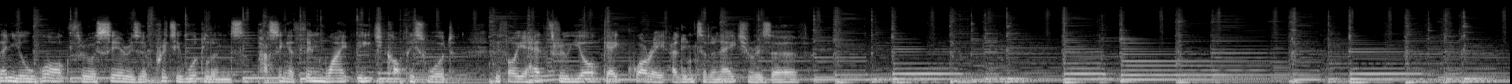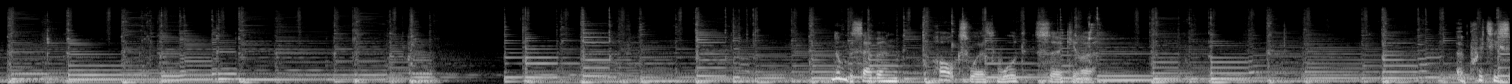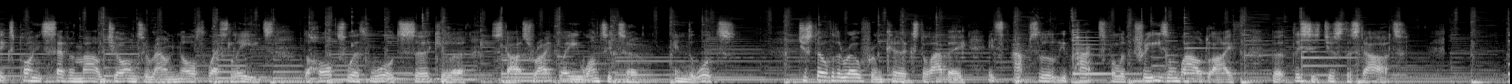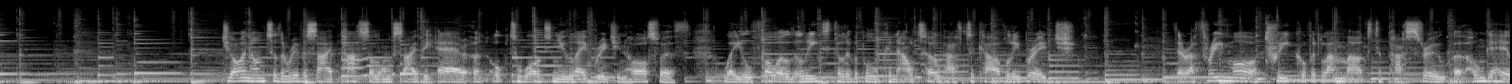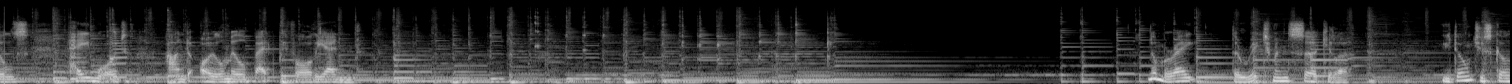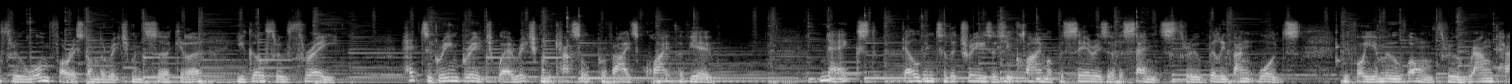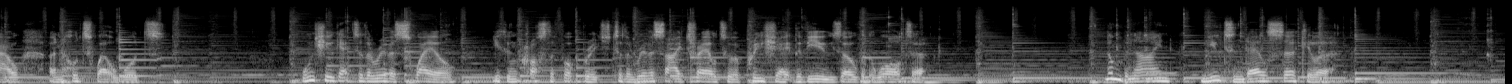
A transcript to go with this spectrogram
Then you'll walk through a series of pretty woodlands, passing a thin white beech coppice wood, before you head through Yorkgate Quarry and into the nature reserve. Number 7 Hawksworth Wood Circular A pretty 6.7 mile jaunt around northwest Leeds, the Hawksworth Woods Circular starts right where you want it to, in the woods. Just over the road from Kirkstall Abbey, it's absolutely packed full of trees and wildlife, but this is just the start. Join onto the Riverside Pass alongside the Aire and up towards Newlay Bridge in Horsforth, where you'll follow the Leeds to Liverpool Canal towpath to Calverley Bridge. There are three more tree covered landmarks to pass through at Hunger Hills, Haywood, and Oil Mill Beck before the end. Number 8 The Richmond Circular. You don't just go through one forest on the Richmond Circular, you go through three. Head to Green Bridge where Richmond Castle provides quite the view. Next, delve into the trees as you climb up a series of ascents through Billybank Woods before you move on through Roundhow and Hudswell Woods. Once you get to the River Swale, you can cross the footbridge to the Riverside Trail to appreciate the views over the water. Number 9 Newtondale Circular.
